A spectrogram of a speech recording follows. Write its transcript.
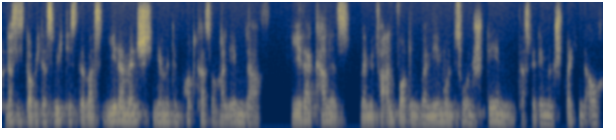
Und das ist, glaube ich, das Wichtigste, was jeder Mensch hier mit dem Podcast auch erleben darf. Jeder kann es, wenn wir Verantwortung übernehmen und zu uns stehen, dass wir dementsprechend auch,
